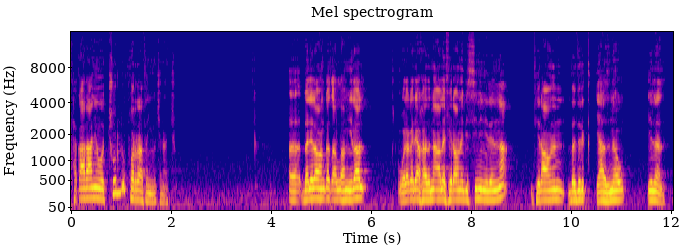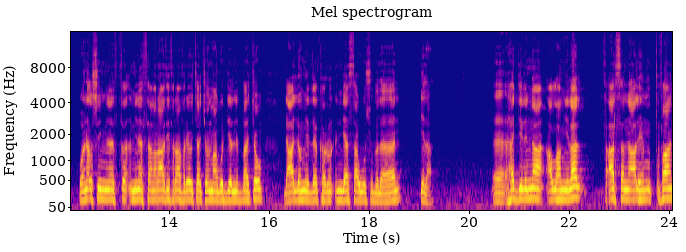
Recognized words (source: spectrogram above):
ተቃራኒዎች ሁሉ ኮራተኞች ናቸው። በሌላው አንቀጽ አላህም ይላል ወለቀድ አኸዝና አለ ፊርአውነ ቢሲኒን ይልና ፊርአውንን በድርቅ ያዝነው ይላል። ወነቅሱ ሚነ ተመራቲ ፍራፍሬዎቻቸውን ማጎደልንባቸው ለአለሁም የዘከሩን እንዲያስታውሱ ብለን ይላል። ሀዲልና አላህም ይላል ፈአርሰልና አለህም ጡፋን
